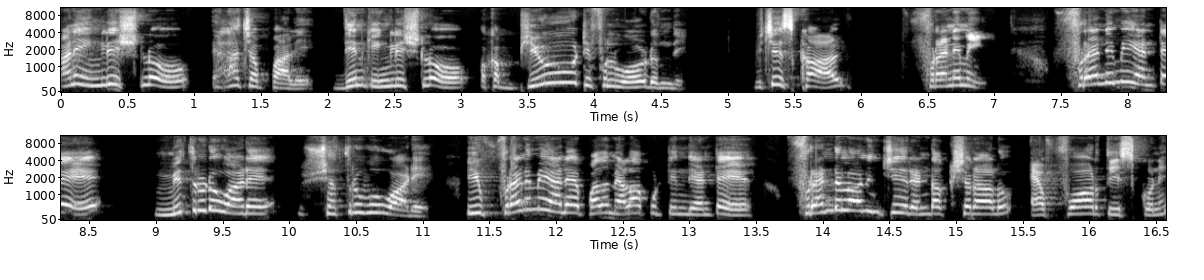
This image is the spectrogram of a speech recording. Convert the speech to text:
అని ఇంగ్లీష్లో ఎలా చెప్పాలి? దీనికి ఇంగ్లీష్లో ఒక బ్యూటిఫుల్ వర్డ్ ఉంది which is called frenemy frenemy అంటే మిత్రుడు వాడే శత్రువు వాడే. ఈ ఫ్రెండ్మీ అనే పదం ఎలా పుట్టింది అంటే ఫ్రెండ్లో నుంచి రెండు అక్షరాలు ఎఫ్ఆర్ తీసుకొని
